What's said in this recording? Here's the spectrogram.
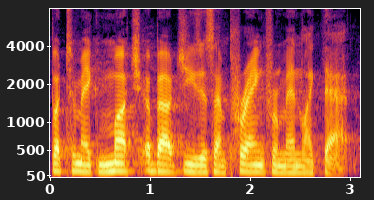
but to make much about Jesus. I'm praying for men like that.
